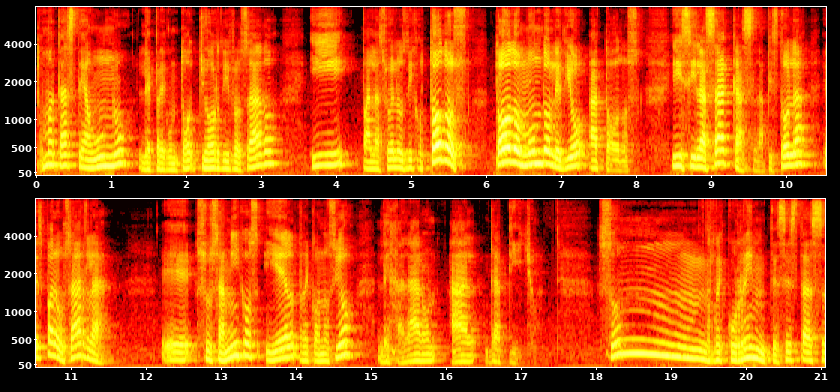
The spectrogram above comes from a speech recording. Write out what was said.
¿Tú mataste a uno? le preguntó Jordi Rosado y Palazuelos dijo, todos, todo mundo le dio a todos. Y si la sacas, la pistola, es para usarla. Eh, sus amigos y él reconoció, le jalaron al gatillo. Son recurrentes estas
